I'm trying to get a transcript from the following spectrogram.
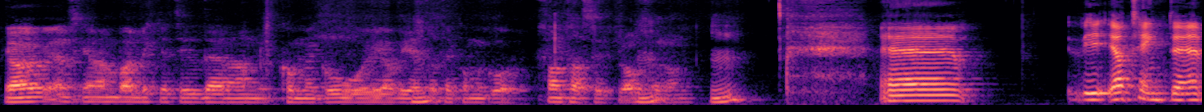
Jag önskar honom bara lycka till där han kommer gå och jag vet mm. att det kommer gå fantastiskt bra mm. för honom. Mm. Eh, vi, jag tänkte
